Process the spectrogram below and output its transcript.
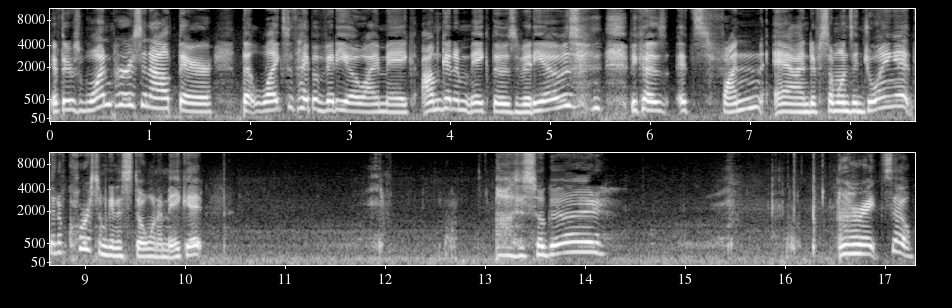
If there's one person out there that likes the type of video I make, I'm gonna make those videos because it's fun, and if someone's enjoying it, then of course I'm gonna still wanna make it. Oh, this is so good. All right, so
